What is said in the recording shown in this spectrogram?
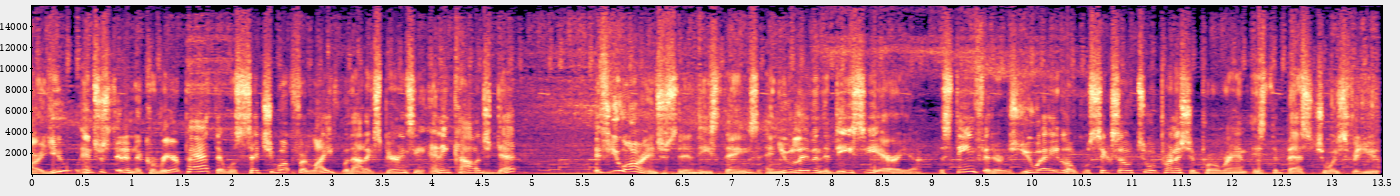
Are you interested in a career path that will set you up for life without experiencing any college debt? If you are interested in these things and you live in the DC area, the Steamfitters UA Local 602 Apprenticeship Program is the best choice for you.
